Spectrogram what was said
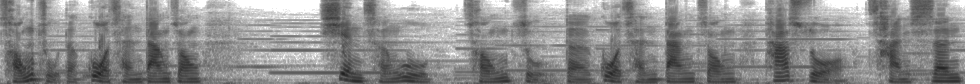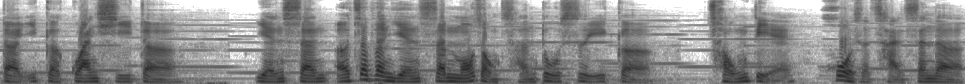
重组的过程当中，现成物重组的过程当中，它所产生的一个关系的延伸，而这份延伸某种程度是一个重叠，或者产生了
